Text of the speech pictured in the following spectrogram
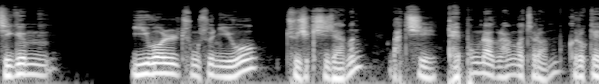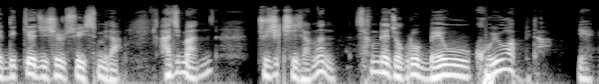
지금 2월 중순 이후 주식 시장은 마치 대폭락을 한 것처럼 그렇게 느껴지실 수 있습니다. 하지만 주식 시장은 상대적으로 매우 고요합니다. 예.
